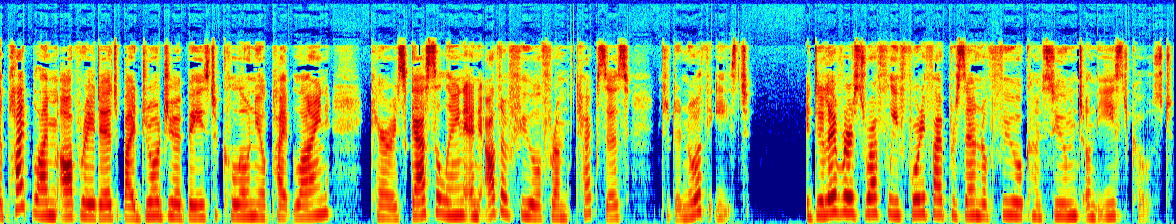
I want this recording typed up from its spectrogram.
The pipeline operated by Georgia based Colonial Pipeline carries gasoline and other fuel from Texas to the northeast. It delivers roughly 45% of fuel consumed on the East Coast.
